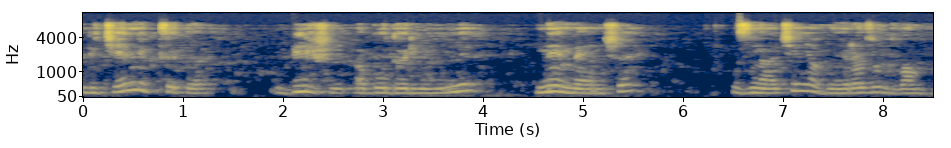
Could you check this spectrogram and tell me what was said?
лічильник цикла більший або дорівнює не менше значення виразу 2.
